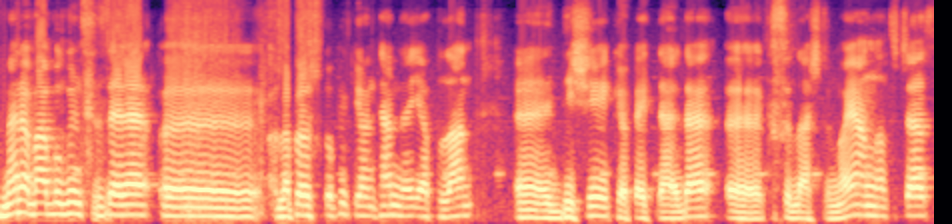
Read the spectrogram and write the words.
Merhaba, bugün sizlere e, laparoskopik yöntemle yapılan e, dişi köpeklerde e, kısırlaştırmayı anlatacağız.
